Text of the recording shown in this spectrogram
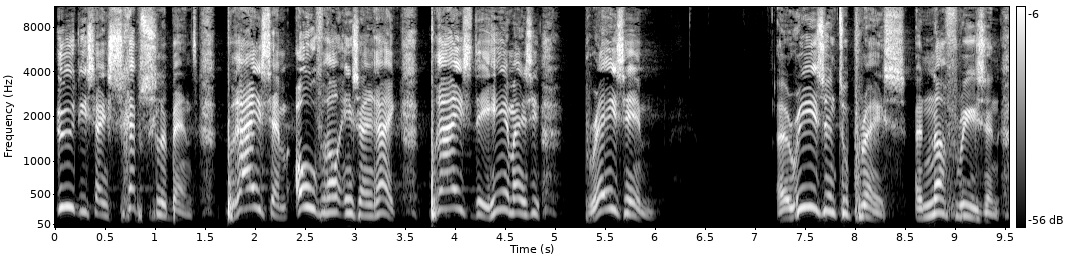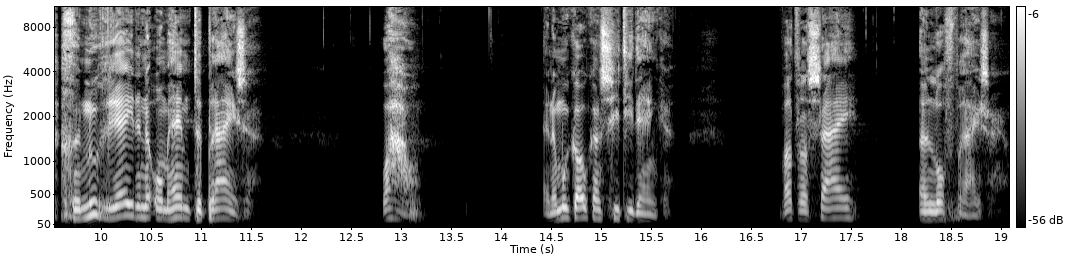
u die zijn schepselen bent. Prijs hem overal in zijn rijk. Prijs de Heer, mijn ziel. Praise him. A reason to praise. Enough reason. Genoeg redenen om hem te prijzen. Wauw. En dan moet ik ook aan City denken. Wat was zij een lofprijzer?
